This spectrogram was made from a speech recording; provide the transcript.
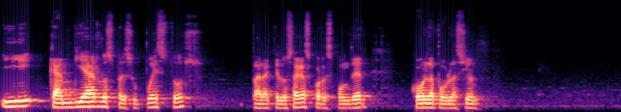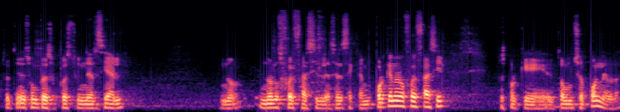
y cambiar los presupuestos para que los hagas corresponder con la población. O sea, tienes un presupuesto inercial, ¿no? No nos fue fácil hacer ese cambio. ¿Por qué no nos fue fácil? Pues porque todo el mundo se opone, ¿verdad?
